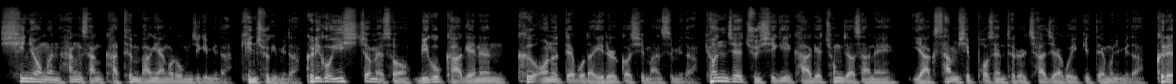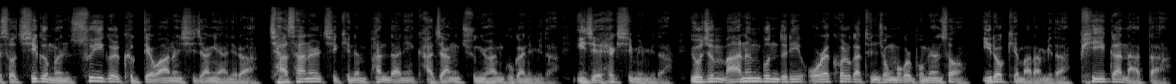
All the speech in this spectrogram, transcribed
신용은 항상 같은 방향으로 움직입니다. 긴축입니다. 그리고 이 시점에서 미국 가계는 그 어느 때보다 잃을 것이 많습니다. 현재 주식이 가계 총자산의 약 30%를 차지하고 있기 때문입니다. 그래서 지금은 수익을 극대화하는 시장이 아니라 자산을 지키는 판단이 가장 중요한 구간입니다. 이제 핵심 입니다. 요즘 많은 분들이 오래콜 같은 종목을 보면서 이렇게 말합니다. P가 낮다.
